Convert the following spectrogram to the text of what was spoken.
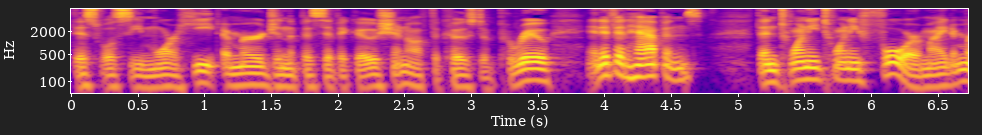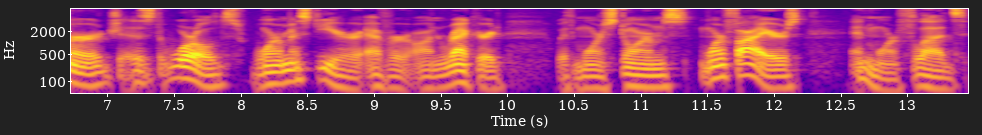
This will see more heat emerge in the Pacific Ocean off the coast of Peru, and if it happens, then 2024 might emerge as the world's warmest year ever on record, with more storms, more fires, and more floods,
